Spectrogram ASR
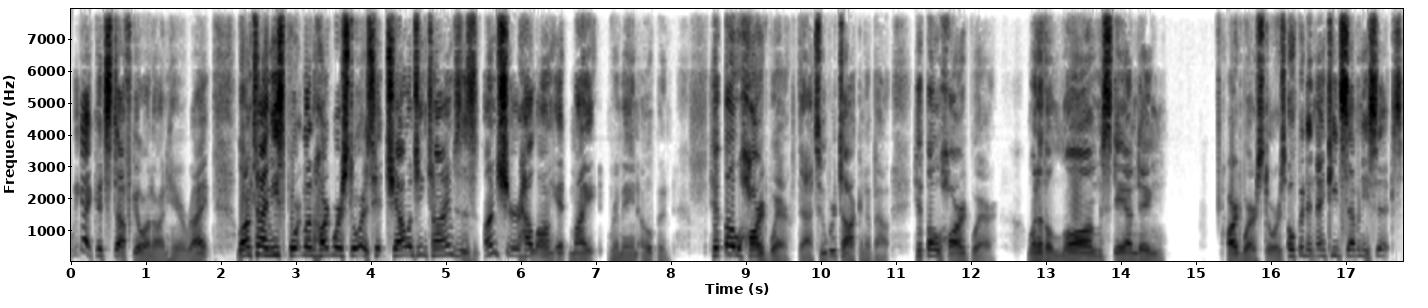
we got good stuff going on here, right? Longtime East Portland hardware store has hit challenging times, is unsure how long it might remain open. Hippo Hardware, that's who we're talking about. Hippo Hardware, one of the long standing hardware stores, opened in 1976.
